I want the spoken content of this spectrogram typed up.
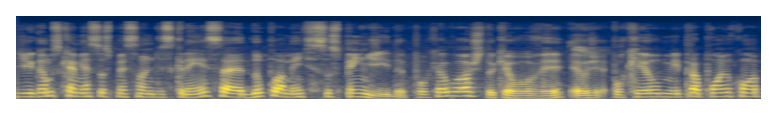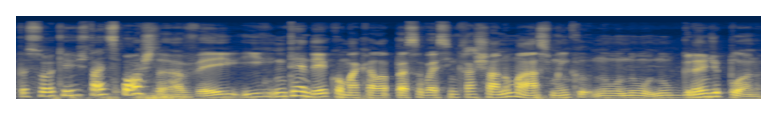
digamos que a minha suspensão de descrença é duplamente suspendida, porque eu gosto do que eu vou ver, eu, porque eu me proponho como uma pessoa que está disposta a ver e entender como aquela peça vai se encaixar encaixar no máximo, no, no, no, grande plano.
